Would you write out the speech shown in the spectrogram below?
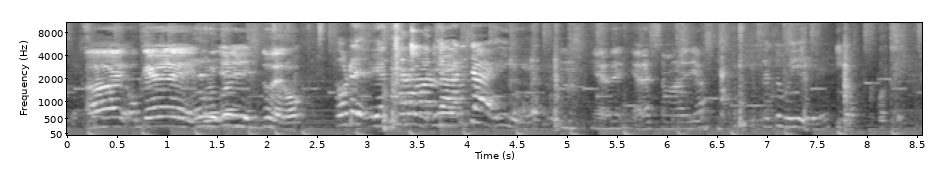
はいオッケー。これどうやろう？俺やってややりたい。うんやるねやらせてもらえるよ。やってもいい？いいよオッケー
